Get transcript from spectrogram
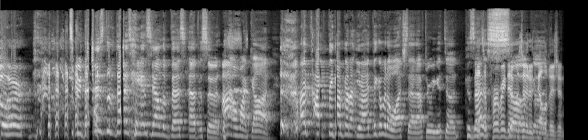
know her, dude. That is the that is hands down the best episode. I, oh my god, I, I think I'm gonna yeah, I think I'm gonna watch that after we get done because that's a perfect so episode of television.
